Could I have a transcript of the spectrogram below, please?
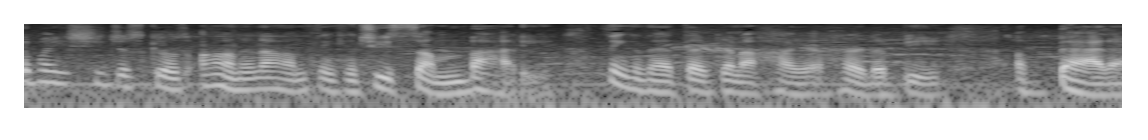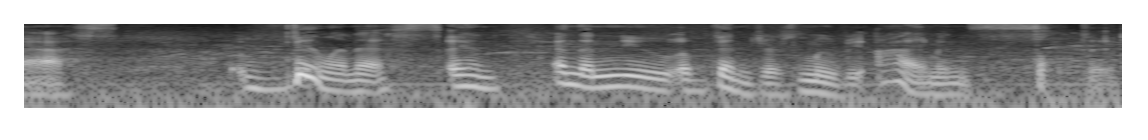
the way she just goes on and on thinking she's somebody, thinking that they're gonna hire her to be a badass villainess in, in the new Avengers movie. I am insulted.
